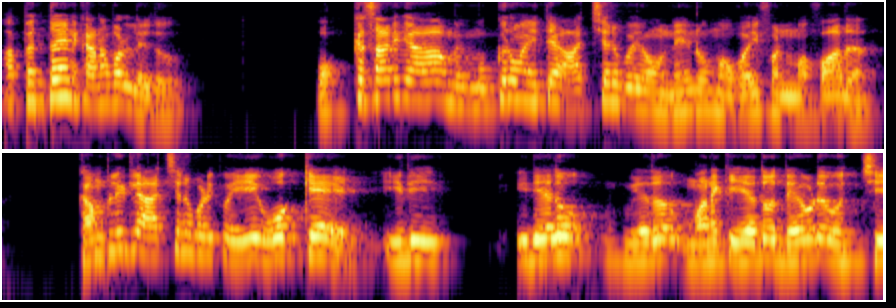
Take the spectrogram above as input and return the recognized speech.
ఆ పెద్ద ఆయన కనబడలేదు. ఒక్కసారిగా మేము ముగ్గురం అయితే ఆశ్చర్యపోయాం నేను మా వైఫ్ అండ్ మా ఫాదర్ కంప్లీట్లీ ఆశ్చర్యపడిపోయి ఓకే ఇది ఇదేదో ఏదో మనకి ఏదో దేవుడే వచ్చి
